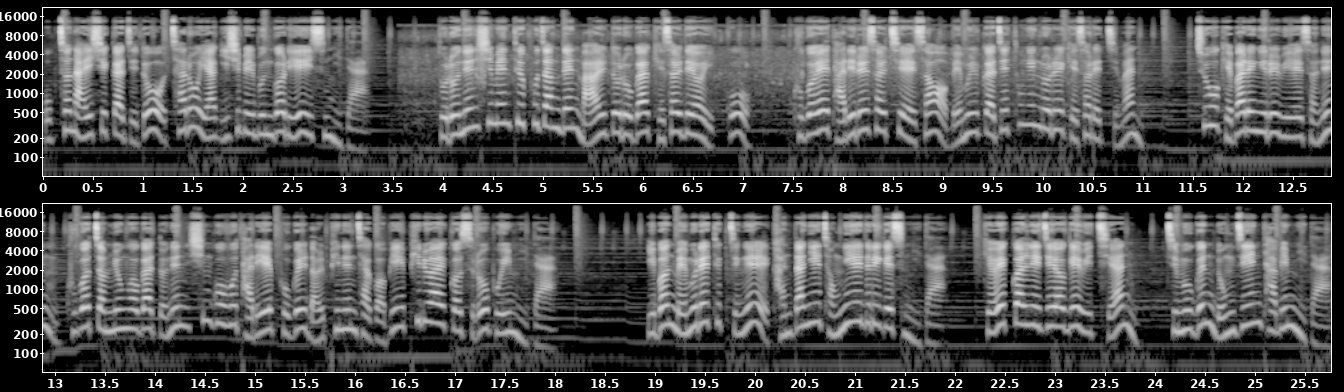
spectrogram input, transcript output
옥천 IC까지도 차로 약 21분 거리에 있습니다. 도로는 시멘트 포장된 마을 도로가 개설되어 있고 국어에 다리를 설치해서 매물까지 통행로를 개설했지만 추후 개발 행위를 위해서는 국어 점용 허가 또는 신고 후 다리의 폭을 넓히는 작업이 필요할 것으로 보입니다. 이번 매물의 특징을 간단히 정리해드리겠습니다. 계획관리 지역에 위치한 지목은 농지인 답입니다.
